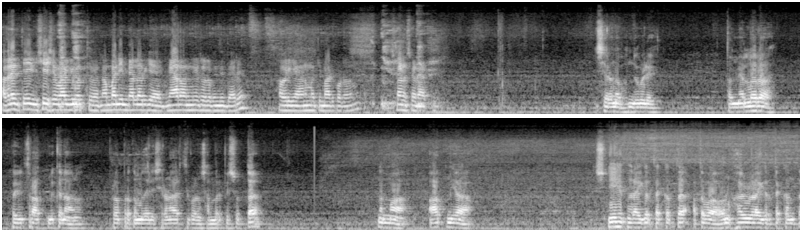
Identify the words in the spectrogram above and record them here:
ಅದರಂತೆ ವಿಶೇಷವಾಗಿ ಇವತ್ತು ನಮ್ಮ ಎಲ್ಲರಿಗೆ ಜ್ಞಾನವನ್ನು ನೀಡಲು ಬಂದಿದ್ದಾರೆ. ಅವರಿಗೆ ಅನುಮತಿ ಮಾಡಿಕೊಡೋಣ. ಶರಣ ಶರಣ ಆಗ್ತೀವಿ ಶರಣ ಬಂಧುಗಳೇ ತಮ್ಮೆಲ್ಲರ ಪವಿತ್ರಾತ್ಮಿಕ ನಾನು ಪ್ರಪ್ರಥಮದಲ್ಲಿ ಶರಣಾರ್ಥಿಗಳನ್ನು ಸಮರ್ಪಿಸುತ್ತಾ ನಮ್ಮ ಆತ್ಮೀಯ ಸ್ನೇಹಿತರಾಗಿರ್ತಕ್ಕಂಥ ಅಥವಾ ಅನುಭವಿಗಳಾಗಿರ್ತಕ್ಕಂಥ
